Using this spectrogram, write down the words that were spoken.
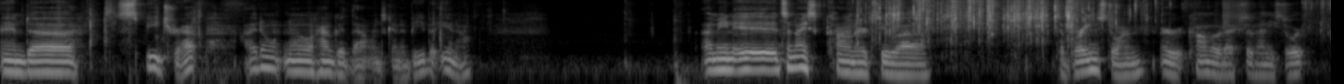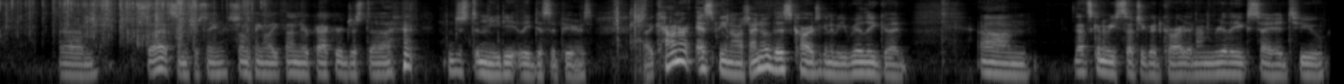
And, uh, Speed Trap. I don't know how good that one's going to be, but, you know. I mean, it's a nice counter to, uh, to brainstorm or combo decks of any sort. Um, so that's interesting. Something like Thundercracker just uh, just immediately disappears. Uh, counter espionage. I know this card's going to be really good. Um, that's going to be such a good card, and I'm really excited to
